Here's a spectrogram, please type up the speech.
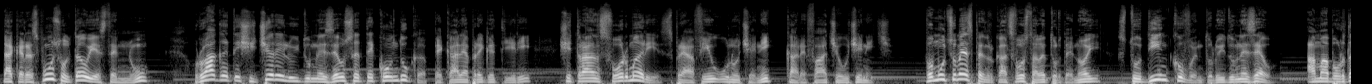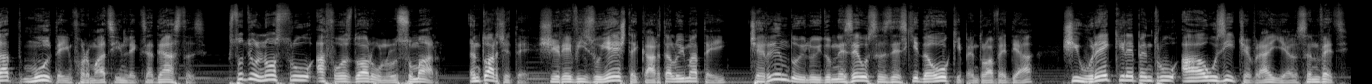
Dacă răspunsul tău este nu, roagă-te și cere lui Dumnezeu să te conducă pe calea pregătirii și transformării spre a fi un ucenic care face ucenici. Vă mulțumesc pentru că ați fost alături de noi studiind Cuvântul lui Dumnezeu. Am abordat multe informații în lecția de astăzi. Studiul nostru a fost doar unul sumar. Întoarce-te și revizuiește cartea lui Matei, cerându-i lui Dumnezeu să-ți deschidă ochii pentru a vedea și urechile pentru a auzi ce vrea El să înveți.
